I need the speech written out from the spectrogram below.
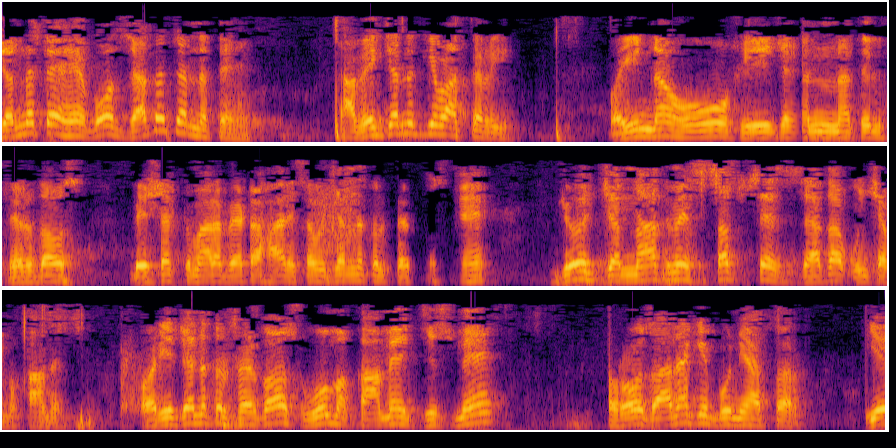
جنتیں ہیں، بہت زیادہ جنتیں ہیں. آپ ایک جنت کی بات کر رہی وہی نہ ہو فی جنت الفردوس. بے شک تمہارا بیٹا ہارس جنت الفردوس میں جو جنات میں سب سے زیادہ اونچا مقام ہے۔ اور یہ جنت الفردوس وہ مقام ہے جس میں روزانہ کی بنیاد پر یہ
